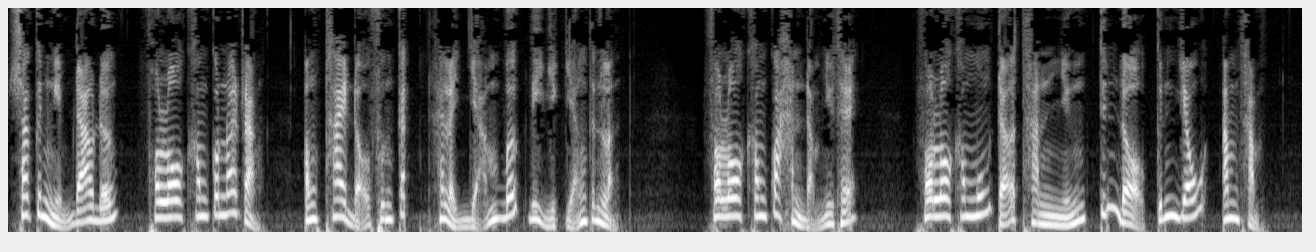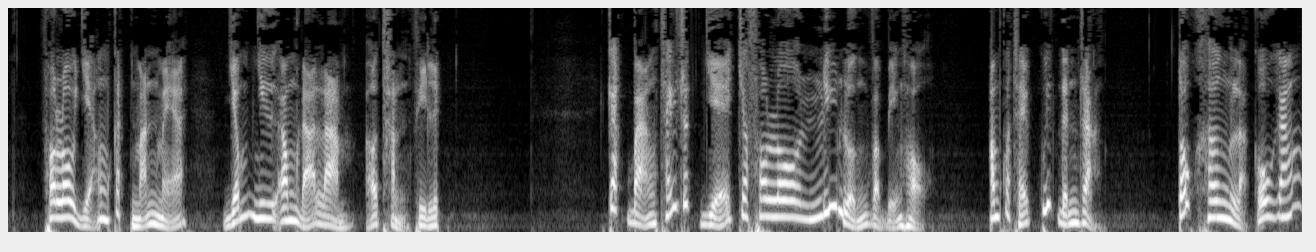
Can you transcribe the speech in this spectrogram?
Sau kinh nghiệm đau đớn, Phaolô không có nói rằng ông thay đổi phương cách hay là giảm bớt đi việc giảng tin lành. Phaolô không có hành động như thế. Phaolô không muốn trở thành những tín đồ kín dấu âm thầm. Phaolô giảng một cách mạnh mẽ, giống như ông đã làm ở thành Philip. Các bạn thấy rất dễ cho Phaolô lý luận và biện hộ. Ông có thể quyết định rằng tốt hơn là cố gắng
